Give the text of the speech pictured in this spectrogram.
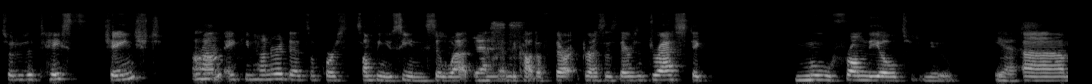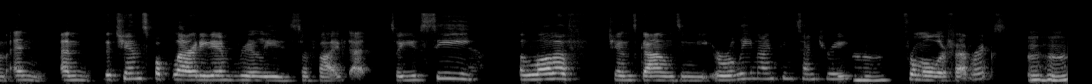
Sort of the taste changed around mm-hmm. 1800 that's of course something you see in the silhouette yes. and, and the cut of their dresses. There's a drastic move from the old to the new. Yes. Um, and and the chintz popularity didn't really survive that. So you see a lot of chintz gowns in the early 19th century mm-hmm. from older fabrics mm-hmm.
